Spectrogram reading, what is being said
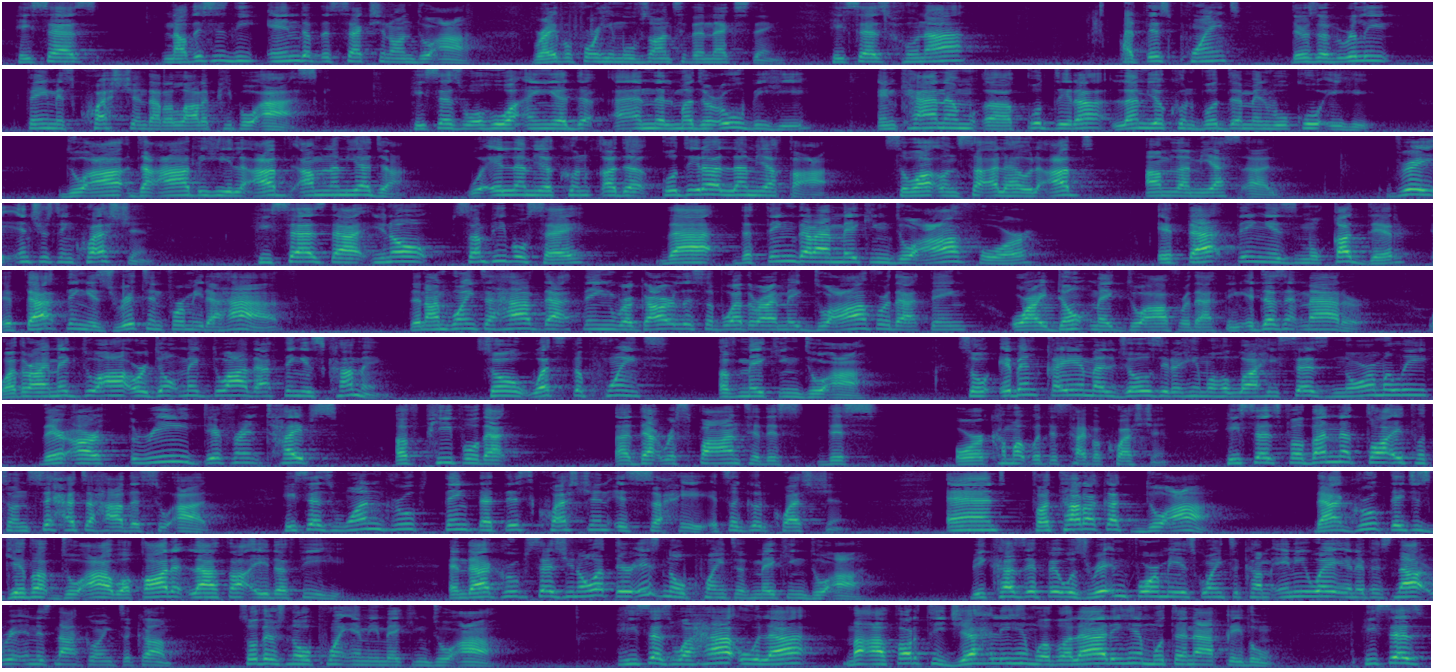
He says, now this is the end of the section on dua, right before he moves on to the next thing. He says, Huna, at this point, there's a really famous question that a lot of people ask. He says, وهو أن المدعو به إن كان قدر لم يكن بد من وقوعه دعا, دعا به العبد أم لم يدع وإن لم يكن قد قدر لم يقع سواء سأله العبد أم لم يسأل Very interesting question. He says that, you know, some people say that the thing that I'm making dua for, if that thing is muqaddir, if that thing is written for me to have, then I'm going to have that thing regardless of whether I make dua for that thing or I don't make dua for that thing. It doesn't matter. Whether I make dua or don't make dua, that thing is coming. So, what's the point of making dua? So, Ibn Qayyim al Jawzi, rahimahullah, he says normally there are three different types of people that, uh, that respond to this, this or come up with this type of question. He says, فَظَنَّتْ طَائِفَةٌ صِحَّةَ هَذَا السُّؤَالِ he says one group think that this question is sahih. It's a good question. And fatarakat dua. That group, they just give up dua. وَقَالَتْ لَا فَائِدَ فِيهِ And that group says, you know what? There is no point of making dua. Because if it was written for me, it's going to come anyway. And if it's not written, it's not going to come. So there's no point in me making dua. He says, وَهَؤُلَا مَعَ فَرْتِ جَهْلِهِمْ وَضَلَالِهِمْ مُتَنَاقِضُونَ He says,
